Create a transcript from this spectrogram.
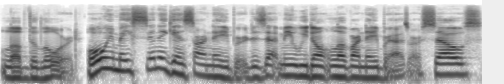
love the Lord. Or we may sin against our neighbor. Does that mean we don't love our neighbor as ourselves?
